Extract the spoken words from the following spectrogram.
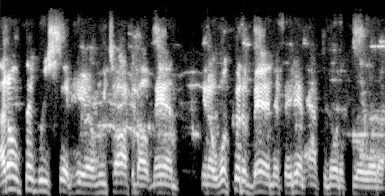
I don't think we sit here and we talk about, man, you know, what could have been if they didn't have to go to Florida.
